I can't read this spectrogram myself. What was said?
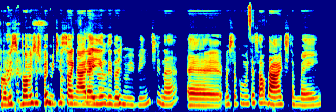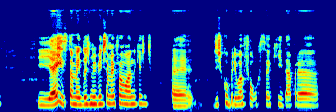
Vamos, vamos nos permitir sonhar ainda em 2020, né? É, mas estou com muita saudade também. E é isso também. 2020 também foi um ano que a gente é, descobriu a força que dá para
